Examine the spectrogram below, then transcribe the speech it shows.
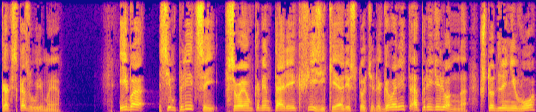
как сказуемое. Ибо Симплиций в своем комментарии к физике Аристотеля говорит определенно, что для него,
